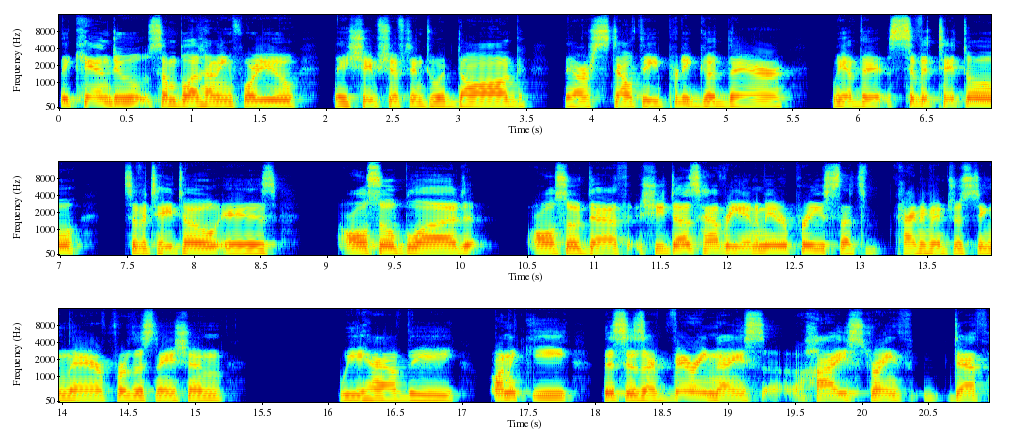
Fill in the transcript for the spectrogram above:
they can do some blood hunting for you. They shapeshift into a dog. They are stealthy, pretty good there. We have the Civateteo. Civateteo is also blood, also death. She does have Reanimator Priest. That's kind of interesting there for this nation. We have the Onaqui. This is a very nice high strength death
